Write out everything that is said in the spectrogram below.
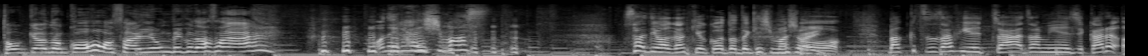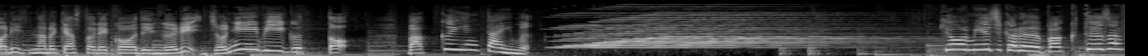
東京の広報さん呼んでください。お願いします。さあでは楽曲をお届けしましょう、はバックトゥザフューチャーザミュージカルオリジナルキャストレコーディングより Johnny B. Goode。Back in Time。今日はミュージカルバックトゥザフュ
